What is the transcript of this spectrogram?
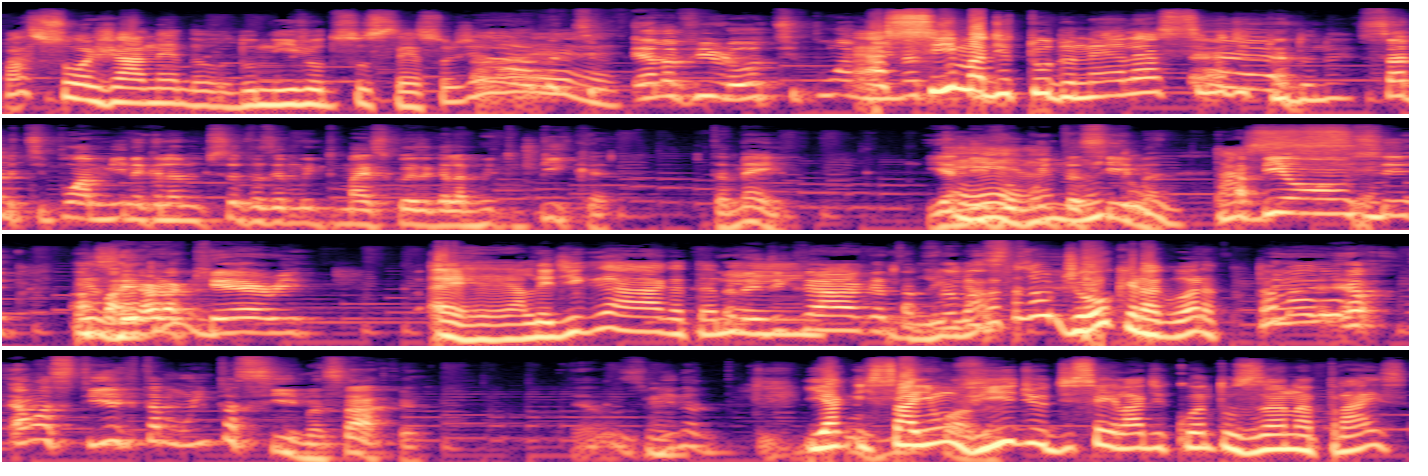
passou já, né, do, do nível do sucesso. Hoje ela Ah, mas, é, tipo, ela virou tipo uma é mina. acima de tudo, né? Ela é acima de É. tudo, né? Sabe, tipo uma mina que ela não precisa fazer muito mais coisa, que ela é muito pica também. E a É, nível ela é muito, muito- acima. tá a Beyoncé, a. Mariah Carey, É, a Lady Gaga a também. Lady Gaga. Tá A Lady Gaga vai fazer o Joker agora. Tá maluco. é, é, é umas tia que tá muito acima, saca? É mina. E, a- e saiu um Foda. vídeo de sei lá de quantos anos atrás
